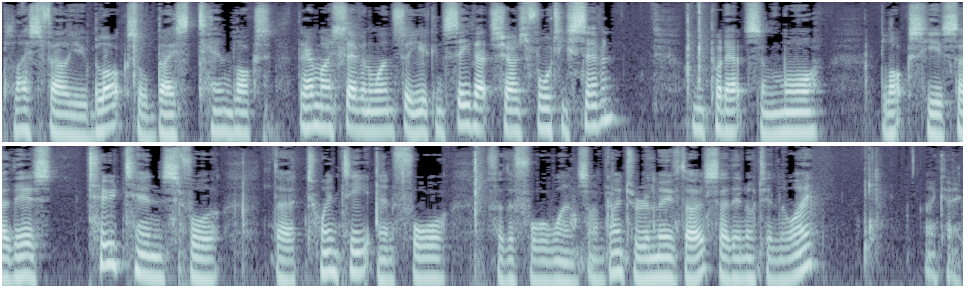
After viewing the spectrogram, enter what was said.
place value blocks or base 10 blocks. They're my seven ones, so you can see that shows 47. Let me put out some more blocks here. So there's two tens for the 20 and four for the four ones. So I'm going to remove those so they're not in the way. Okay.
